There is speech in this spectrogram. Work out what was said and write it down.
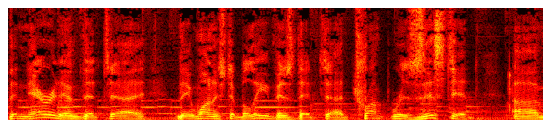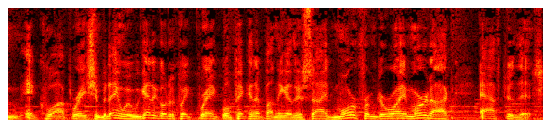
the narrative that uh, they want us to believe is that uh, Trump resisted um, in cooperation. But anyway, we got to go to a quick break. We'll pick it up on the other side. More from DeRoy Murdock after this.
